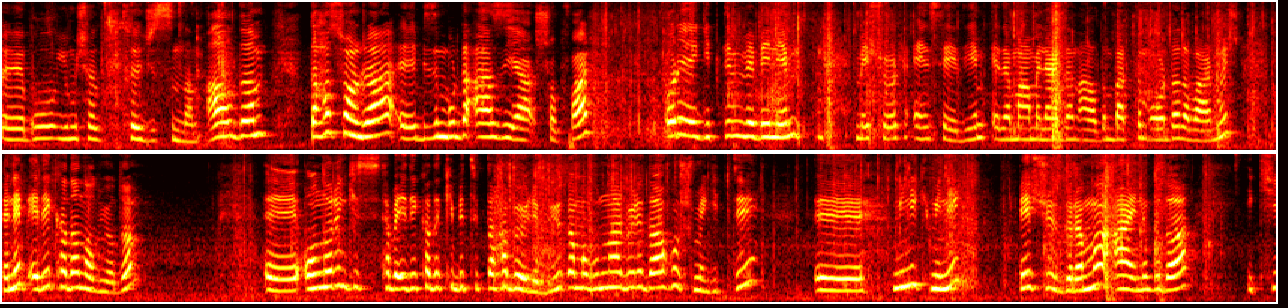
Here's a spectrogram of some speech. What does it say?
e, bu yumuşatıcısından aldım. Daha sonra e, bizim burada Azia Shop var. Oraya gittim ve benim meşhur en sevdiğim edamamelerden aldım. Baktım orada da varmış. Ben hep Edeka'dan alıyordum. Ee, onlarınkisi tabi Edeka'daki bir tık daha böyle büyük ama bunlar böyle daha hoşuma gitti. Ee, minik minik 500 gramı aynı bu da 2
